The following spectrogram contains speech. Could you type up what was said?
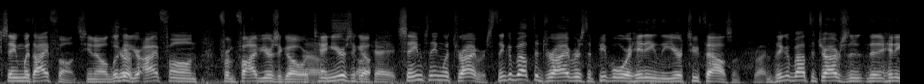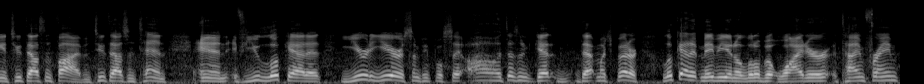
Same with iPhones, you know, look Sure. at your iPhone from five years ago or No, 10 years ago. okay. Same thing with drivers. Think about the drivers that people were hitting in the year 2000. Right. And think about the drivers that they're hitting in 2005 and 2010. And if you look at it year to year, some people say, oh, it doesn't get that much better. Look at it maybe in a little bit wider time frame,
